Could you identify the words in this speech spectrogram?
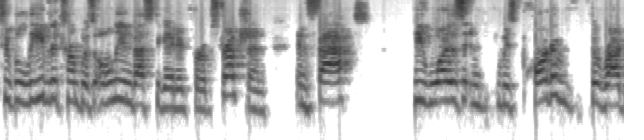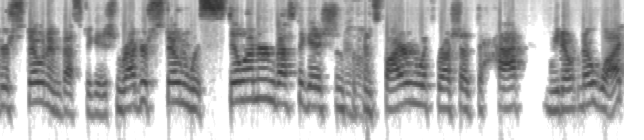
to believe that Trump was only investigated for obstruction. In fact, he was in, he was part of the Roger Stone investigation. Roger Stone was still under investigation for uh-huh. conspiring with Russia to hack we don't know what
